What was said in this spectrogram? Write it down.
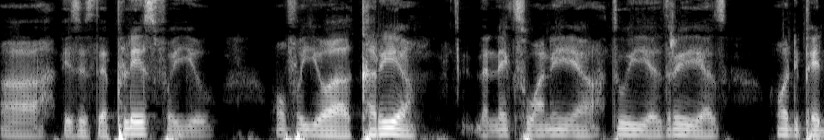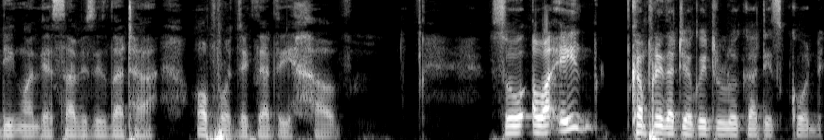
uh, this is the place for you or for your career the next one year two years three years or depending on the services that are or project that they have so our eighth company that you're going to look at is called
